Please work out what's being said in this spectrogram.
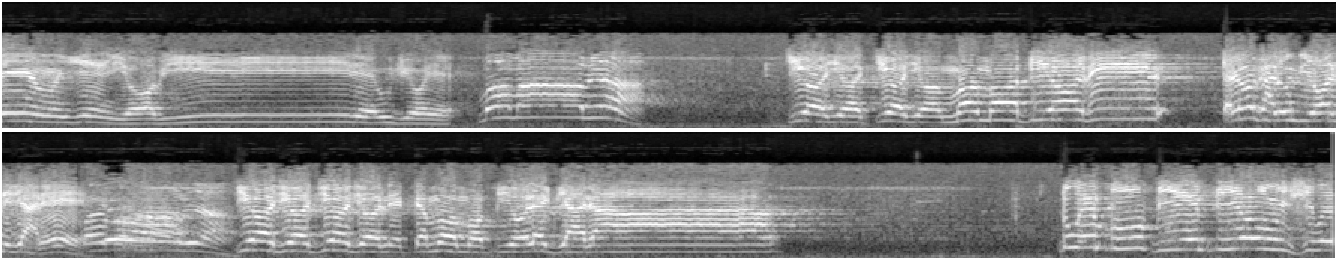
မင်းရင်ရောပြီတဲ့ဦးကျော်ရဲ့မှန်ပါဗျာကြောကြောကြောကြောမမပြောသည် တလောကလုံးပြောနေကြတယ်မှန်ပါဗျာကြောကြောကြောကြောနဲ့တမော့မော့ပြောလိုက်ကြတာတွင်ပူပြင်းပြုံးရွှေ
